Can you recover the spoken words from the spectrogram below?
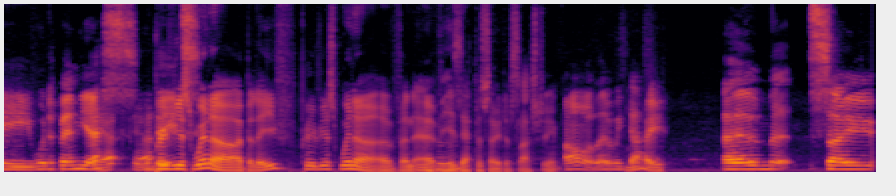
He would have been, yes. Yeah, yeah. indeed. Previous winner, I believe. Previous winner of an of Mhm. his episode of Slash Deep. Oh, there we go. Um, so,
